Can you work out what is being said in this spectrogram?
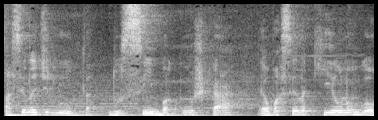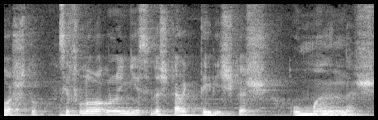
A cena de luta do Simba com o Scar é uma cena que eu não gosto. Você falou logo no início das características humanas,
